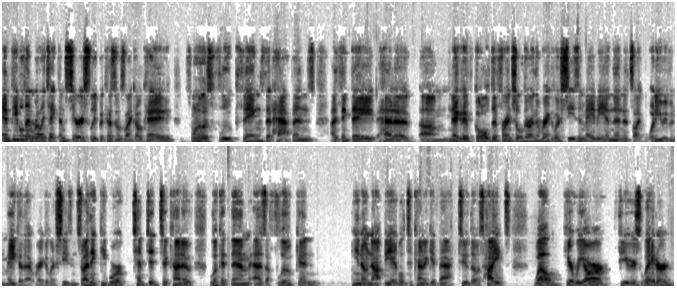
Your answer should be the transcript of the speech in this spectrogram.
And people didn't really take them seriously because it was like, okay, it's one of those fluke things that happens. I think they had a um, negative goal differential during the regular season, maybe. And then it's like, what do you even make of that regular season? So I think people were tempted to kind of look at them as a fluke and you know, not be able to kind of get back to those heights. Well, here we are a few years later.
